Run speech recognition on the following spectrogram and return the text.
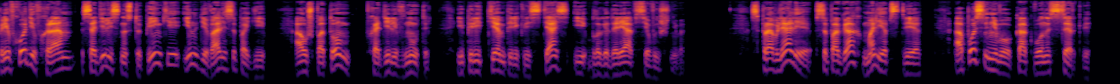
При входе в храм садились на ступеньки и надевали сапоги, а уж потом входили внутрь, и перед тем перекрестясь и благодаря Всевышнего. Справляли в сапогах молебствие, а после него, как вон из церкви,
